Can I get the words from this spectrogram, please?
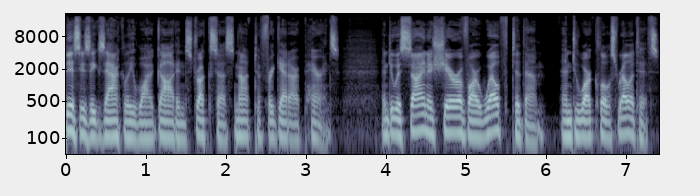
This is exactly why God instructs us not to forget our parents and to assign a share of our wealth to them and to our close relatives.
